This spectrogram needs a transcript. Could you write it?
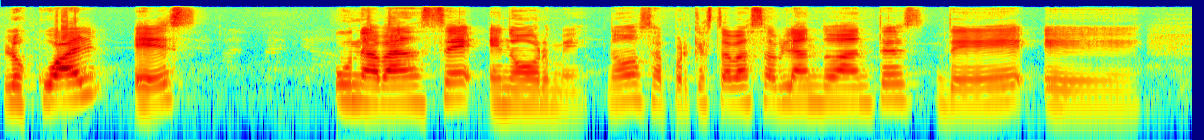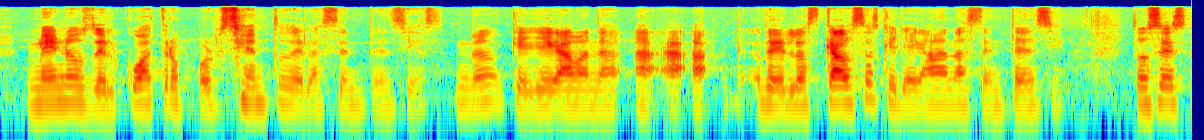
lo cual es un avance enorme, ¿no? O sea, porque estabas hablando antes de... Eh, menos del 4% de las sentencias, ¿no? que llegaban de las causas que llegaban a sentencia. Entonces,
